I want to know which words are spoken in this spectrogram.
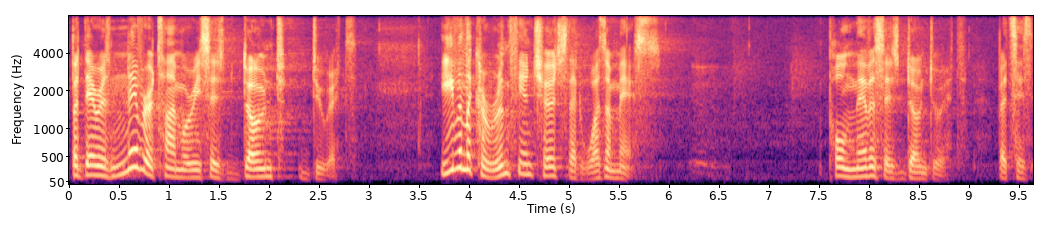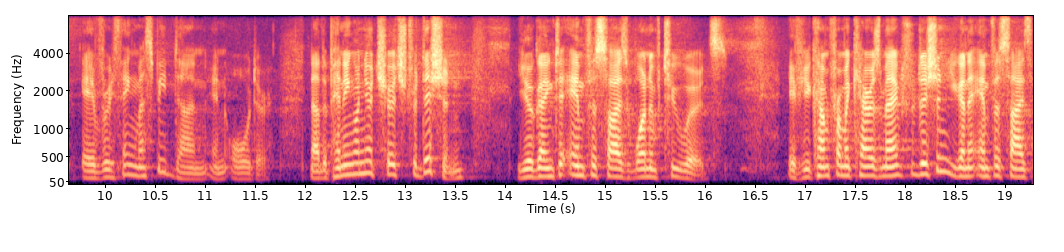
But there is never a time where he says, don't do it. Even the Corinthian church that was a mess, Paul never says, don't do it, but says everything must be done in order. Now, depending on your church tradition, you're going to emphasize one of two words. If you come from a charismatic tradition, you're going to emphasize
